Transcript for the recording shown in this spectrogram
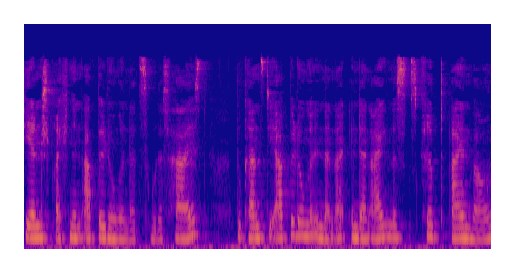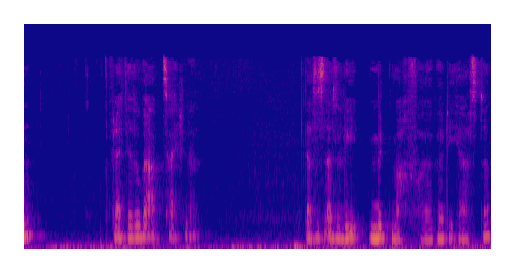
die entsprechenden Abbildungen dazu. Das heißt, du kannst die Abbildungen in dein, in dein eigenes Skript einbauen vielleicht ja sogar abzeichnen. Das ist also die Mitmachfolge, die erste.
